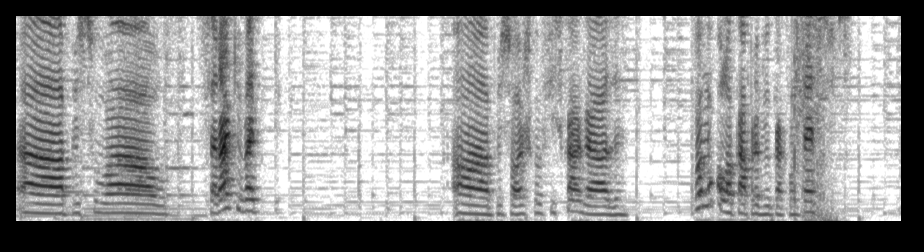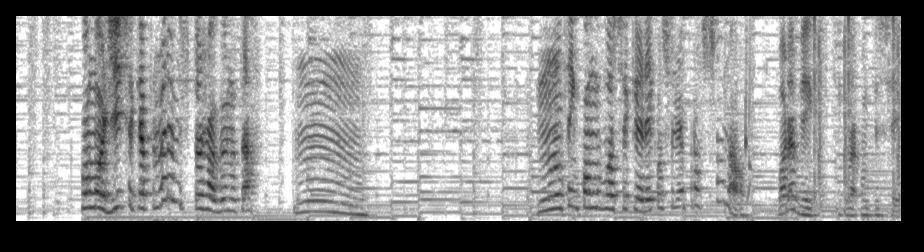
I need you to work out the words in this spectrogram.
Ah, pessoal. Será que vai... Ah, pessoal, acho que eu fiz cagada. Vamos colocar pra ver o que acontece? Como eu disse, aqui é a primeira vez que eu tô jogando, tá? Hum... Não tem como você querer que eu seja profissional. Bora ver o que vai acontecer.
